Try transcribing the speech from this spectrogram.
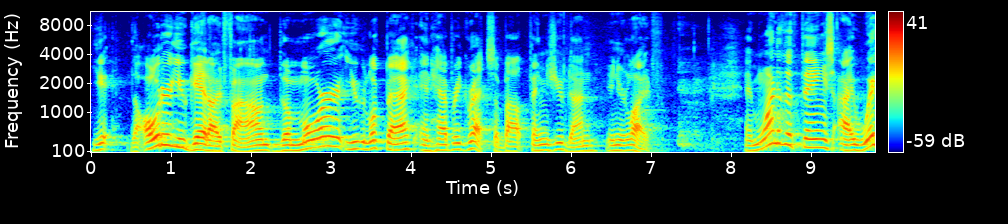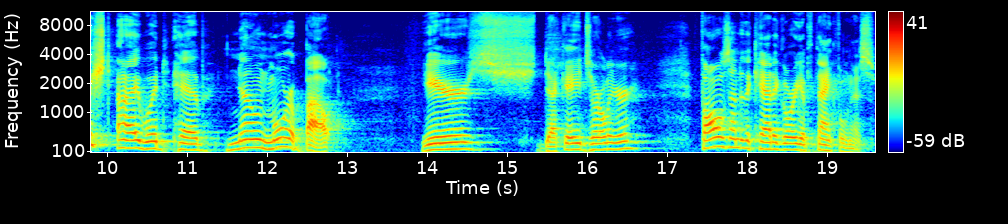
you, the older you get, I found, the more you look back and have regrets about things you've done in your life. And one of the things I wished I would have known more about years, decades earlier falls under the category of thankfulness.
